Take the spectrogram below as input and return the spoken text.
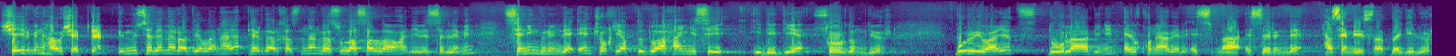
Şehir bin Havşep'ten Ümmü Seleme radıyallahu anh'a perde arkasından Resulullah sallallahu aleyhi ve sellemin senin gününde en çok yaptığı dua hangisi idi diye sordum diyor. Bu rivayet Dulabi'nin El-Kuna Esma eserinde Hasan bir isnatla geliyor.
